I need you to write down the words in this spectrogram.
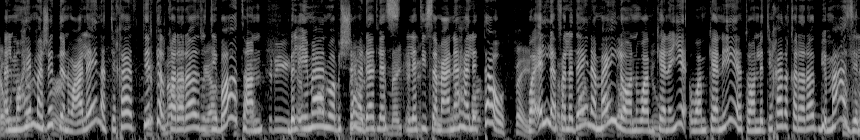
المهمة جدا وعلينا اتخاذ تلك القرارات ارتباطا بالإيمان وبالشهادات التي سمعناها للتو. وإلا فلدينا ميل وإمكانية, وإمكانية لاتخاذ قرارات بمعزل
